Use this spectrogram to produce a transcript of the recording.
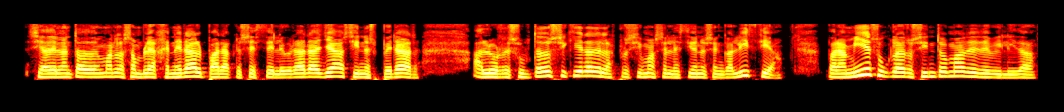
Se ha adelantado además la Asamblea General para que se celebrara ya sin esperar a los resultados siquiera de las próximas elecciones en Galicia. Para mí es un claro síntoma de debilidad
